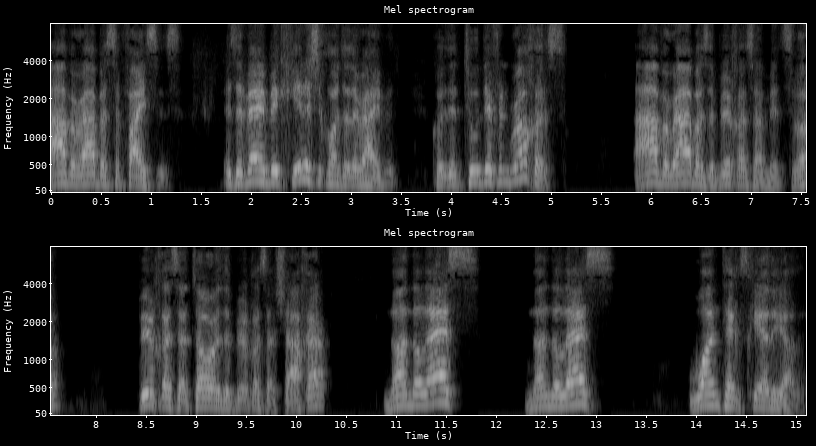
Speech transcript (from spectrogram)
Avarabba suffices. It's a very big chiddush according to the Ravid, because they're two different brachas. Avarabba is a birchas mitzvah. Birchas Torah is a birchas shachar. Nonetheless, nonetheless, one takes care of the other.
